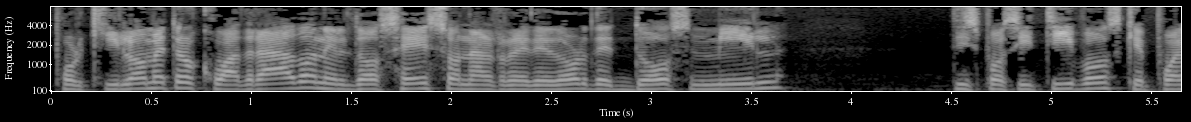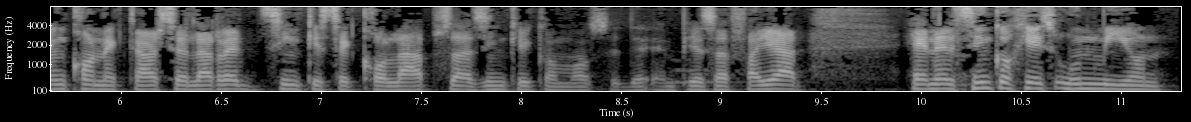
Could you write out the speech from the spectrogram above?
por kilómetro cuadrado, en el 2G son alrededor de 2.000 dispositivos que pueden conectarse a la red sin que se colapsa, sin que como se empieza a fallar. En el 5G es un millón.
